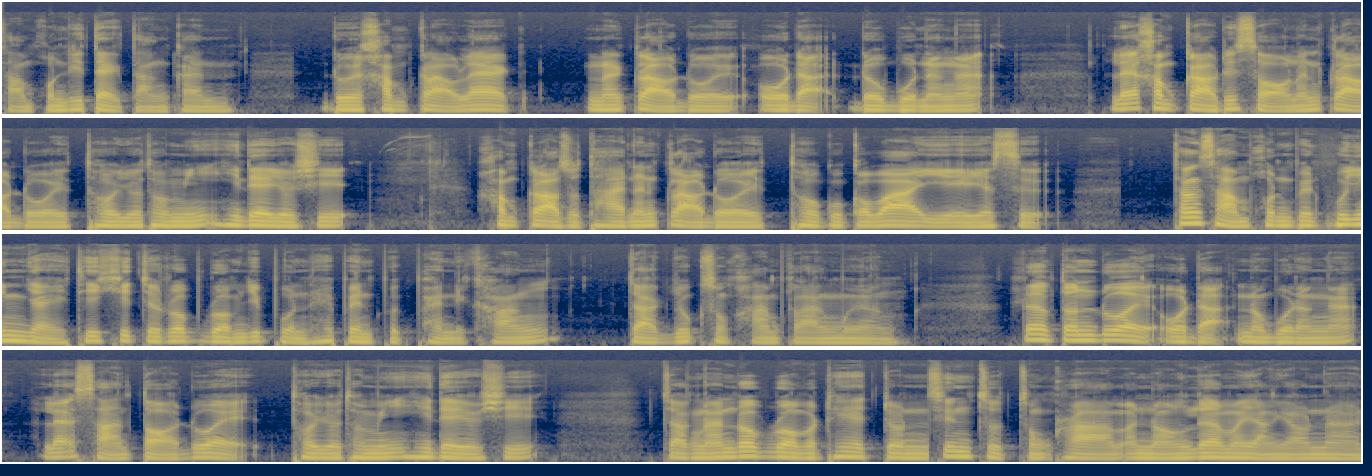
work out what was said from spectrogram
สามคนที่แตกต่างกัน โดยคำกล่าวแรกนั้นกล่าวโดยโอดะโดบุนางะ และคำกล่าวที่สองนั้นกล่าวโดยโทโยโทมิฮิเดโยชิ คำกล่าวสุดท้ายนั้นกล่าวโดยโทกุกาวะอิเอยสึ ทั้งสามคนเป็นผู้ยิ่งใหญ่ที่คิดจะรวบรวมญี่ปุ่นให้เป็นปึกแผ่นอีกครั้ง จากยุคสงครามกลางเมือง เริ่มต้นด้วยโอดะโนบุนางะ และสารต่อด้วยโทโยโทมิฮิเดโยชิ จากนั้นรวบรวมประเทศจนสิ้นสุดสงครามอันน้องเลื่อนมาอย่างยาวนาน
